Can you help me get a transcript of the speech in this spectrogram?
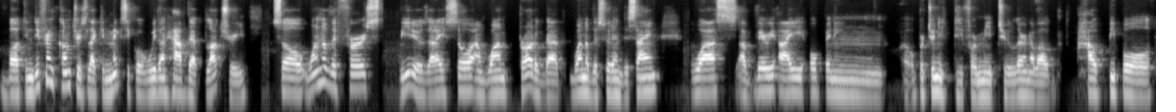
But in different countries like in mexico we don't have that luxury. So one of the first videos that i saw and one product that one of the students designed was a very eye-opening opportunity for me to learn about how people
